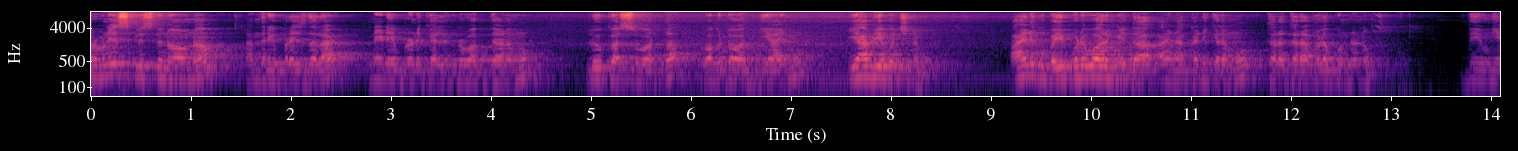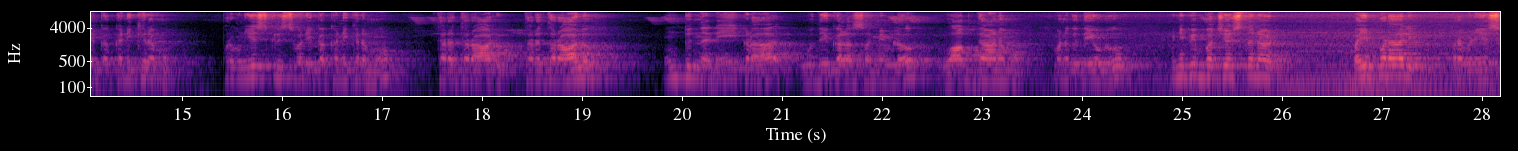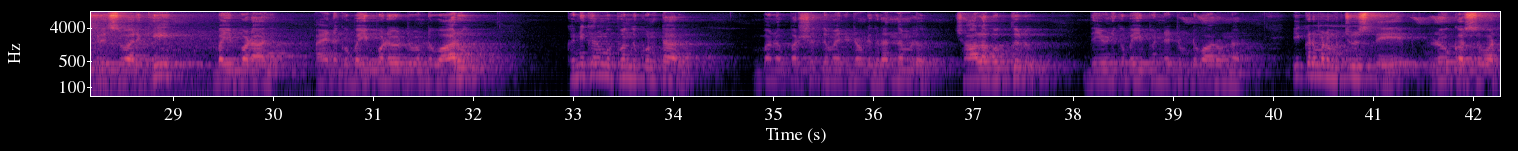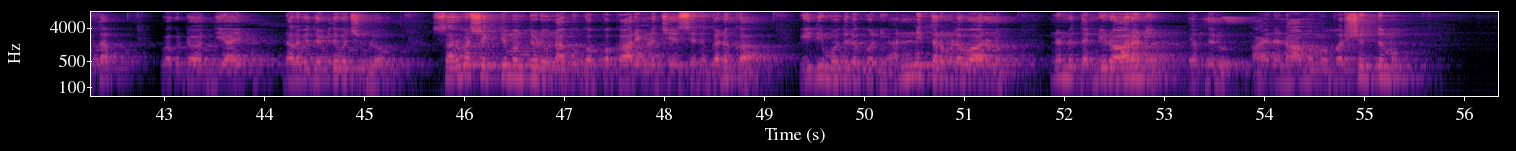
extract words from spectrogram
ప్రభునేశ్ క్రీస్తు నామున అందరికి ప్రైజ్ దల నేడు ఎబ్రోని క్యాలెండర్ వాగ్దానము లూకస్ వార్త ఒకటో అధ్యాయము యాభై వచనము. ఆయనకు భయపడేవారి మీద ఆయన కనికరము తరతరములకుండను. దేవుని యొక్క కనికరము ప్రభు యేసుక్రీస్తు వారి యొక్క కనికరము తరతరాలు తరతరాలు ఉంటుందని ఇక్కడ ఉదయకాల సమయంలో వాగ్దానము. మనకు దేవుడు వినిపింప చేస్తున్నాడు భయపడాలి ప్రభు వారికి. భయపడాలి. ఆయనకు భయపడేటువంటి వారు కనికరము పొందుకుంటారు. మన పరిశుద్ధమైనటువంటి గ్రంథంలో చాలా భక్తులు దేవునికి భయపడినటువంటి వారు ఉన్నారు ఇక్కడ మనం చూస్తే లోకస్ వార్త ఒకటో అధ్యాయం నలభై తొమ్మిది వచ్చంలో సర్వశక్తిమంతుడు నాకు గొప్ప కార్యములు చేసాను గనుక ఇది మొదలుకొని అన్ని తరముల వారును నన్ను ధన్యురాలని అందరూ ఆయన నామము పరిశుద్ధము.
